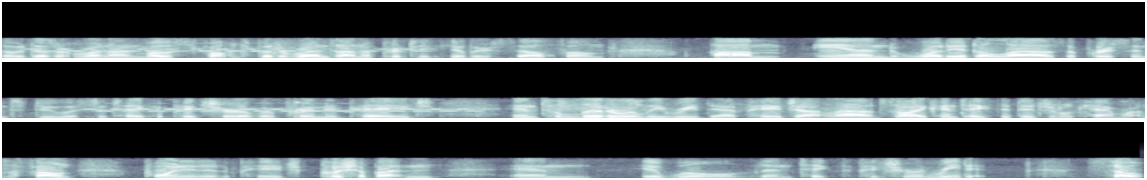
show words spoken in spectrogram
So it doesn't run on most phones, but it runs on a particular cell phone um, and what it allows a person to do is to take a picture of a printed page and to literally read that page out loud. So I can take the digital camera on the phone, point it at a page, push a button, and it will then take the picture and read it. So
